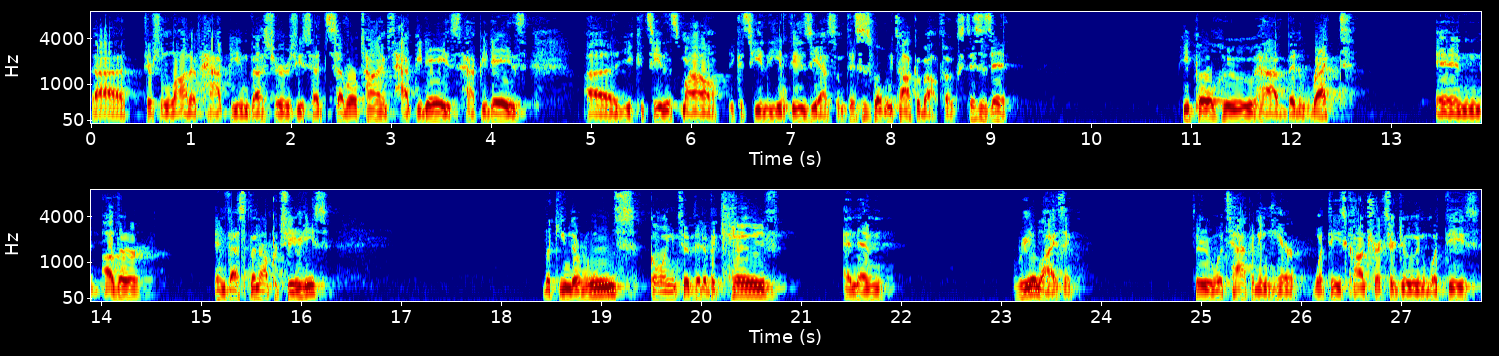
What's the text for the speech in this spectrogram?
That there's a lot of happy investors. He said several times, "Happy days, happy days." Uh, you can see the smile, you can see the enthusiasm. This is what we talk about, folks. This is it people who have been wrecked in other investment opportunities, licking their wounds, going to a bit of a cave, and then realizing through what's happening here, what these contracts are doing, what these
